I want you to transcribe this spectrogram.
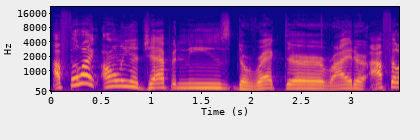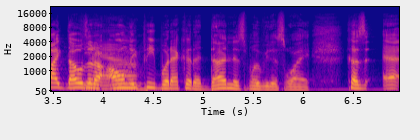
I feel like only a Japanese director, writer. I feel like those are the only people that could have done this movie this way because uh,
